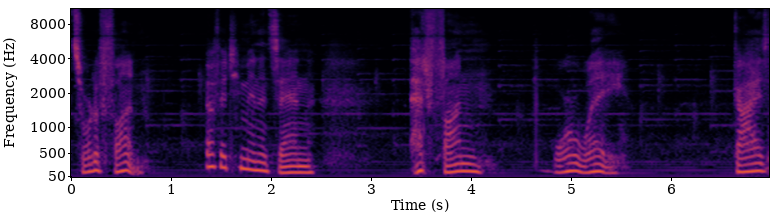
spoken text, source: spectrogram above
sort of fun. About 15 minutes in, that fun wore away. Guys,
